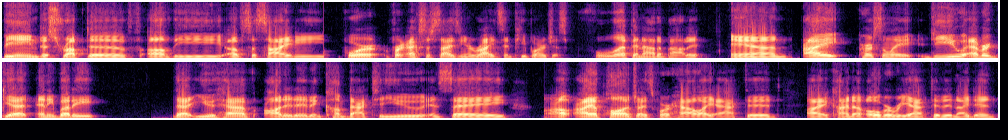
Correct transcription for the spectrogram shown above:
being disruptive of the of society for for exercising your rights and people are just flipping out about it and i personally do you ever get anybody that you have audited and come back to you and say i, I apologize for how i acted. I kind of overreacted and i didn't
